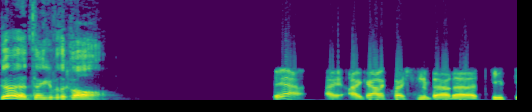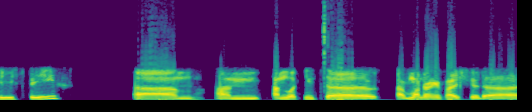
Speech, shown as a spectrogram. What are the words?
Good. Thank you for the call. Yeah, I, I got a question about uh, TPC. Um, I'm I'm looking to. I'm wondering if I should uh,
